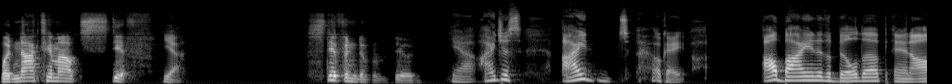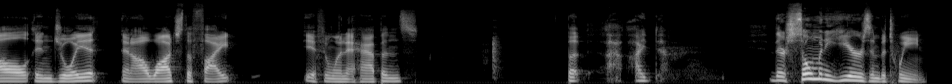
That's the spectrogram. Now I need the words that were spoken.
but knocked him out stiff. Yeah. Stiffened him, dude. Yeah, I just I okay, I'll buy into the build up and I'll enjoy it and I'll watch the fight if and when it happens. But I there's so many years in between.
